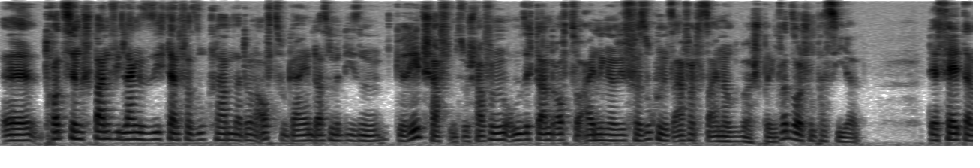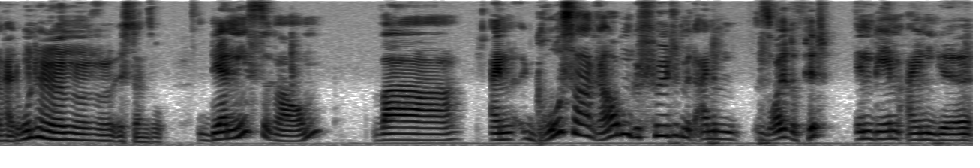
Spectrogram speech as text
Äh, trotzdem spannend, wie lange sie sich dann versucht haben, daran aufzugeilen, das mit diesen Gerätschaften zu schaffen, um sich dann darauf zu einigen, wir versuchen jetzt einfach, dass da einer rüberspringt. Was soll schon passieren? Der fällt dann halt runter, ist dann so. Der nächste Raum war ein großer Raum gefüllt mit einem Säurepit in dem einige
